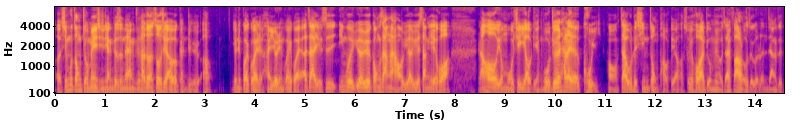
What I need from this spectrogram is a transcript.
呃，心目中九妹形象就是那样子，她突然瘦下来，我就感觉啊，有点怪怪的，还有点怪怪。啊，再也是因为越来越工商啊，哦，越来越商业化，然后有某一些要点，我觉得他的亏哦，在我的心中跑掉，所以后来就没有再 follow 这个人这样子。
